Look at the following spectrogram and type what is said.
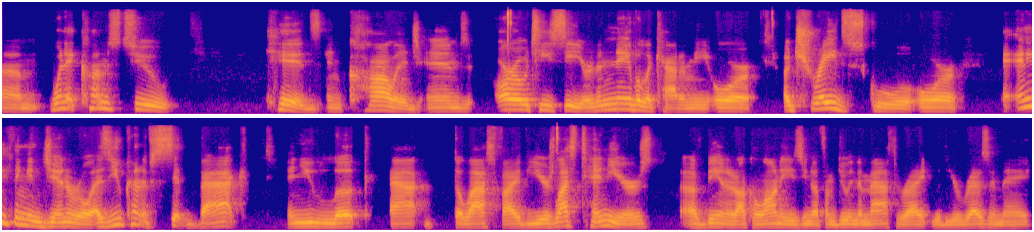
um, when it comes to kids in college and ROTC or the Naval Academy or a trade school or anything in general, as you kind of sit back and you look at the last five years, last 10 years of being at Acalanes, you know, if I'm doing the math right with your resume,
